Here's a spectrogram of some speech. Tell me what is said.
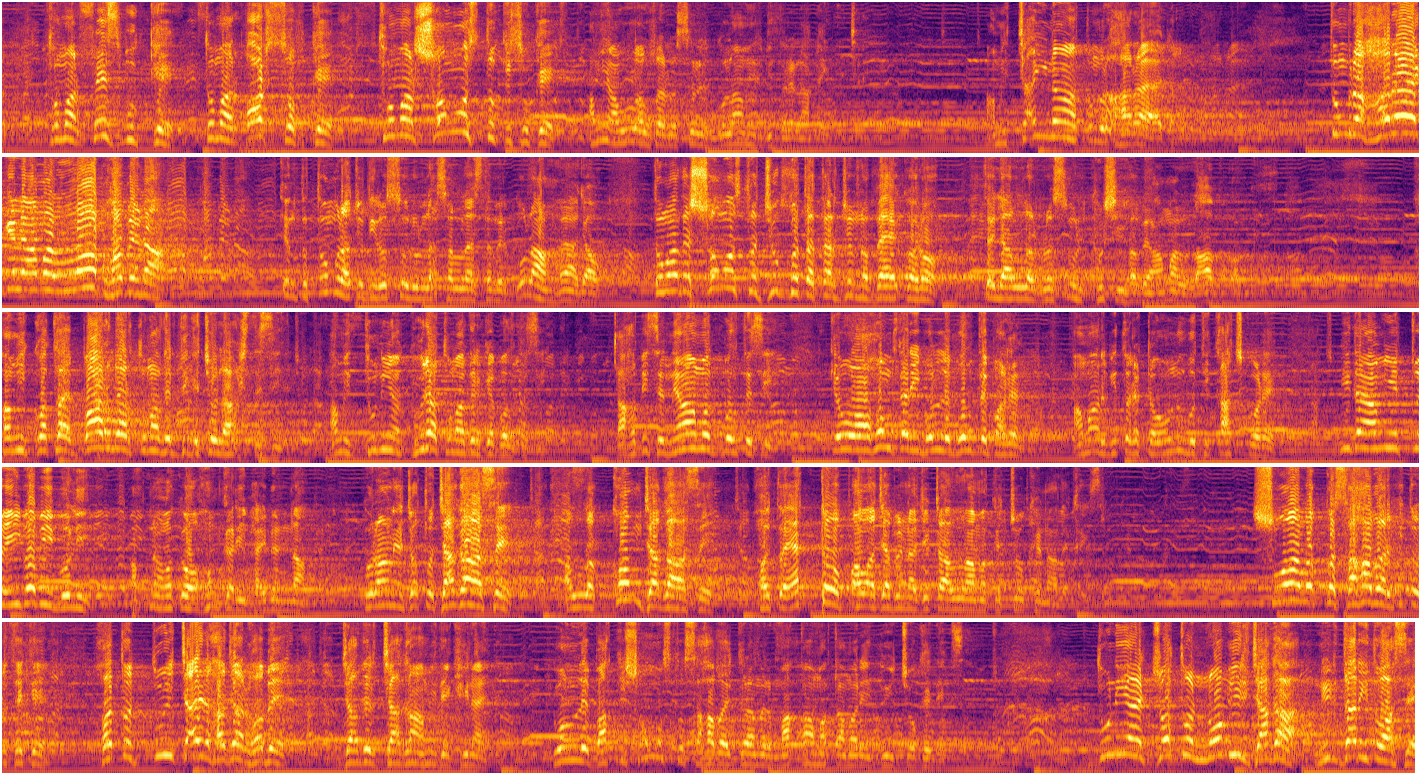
তোমার ফেসবুককে তোমার হোয়াটসঅ্যাপকে তোমার সমস্ত কিছুকে আমি আল্লাহ রসুলের গোলামের ভিতরে লাগাইতে চাই। আমি চাই না তোমরা হারায় যাও। তোমরা হারায় গেলে আমার লাভ হবে না। কিন্তু তোমরা যদি রসুল্লাহ সাল্লাহ ইসলামের গোলাম হয়ে যাও, তোমাদের সমস্ত যোগ্যতা তার জন্য ব্যয় করো, তাহলে আল্লাহর রসুল খুশি হবে, আমার লাভ হবে। আমি কথায় বারবার তোমাদের দিকে চলে আসতেছি। আমি দুনিয়া ঘুরা তোমাদেরকে বলতেছি। তাহাদিসে নেয়ামত বলতেছি। কেউ অহংকারী বললে বলতে পারেন। আমার ভিতরে একটা অনুভূতি কাজ করে। বিদায় আমি একটু এইভাবেই বলি, আপনি আমাকে অহংকারী ভাইবেন না। কোরআনে যত জায়গা আছে, আল্লাহ কম জায়গা আছে, হয়তো একটাও পাওয়া যাবে না যেটা আল্লাহ আমাকে চোখে না দেখাইছে। সোয়া লক্ষ সাহাবার ভিতর থেকে হয়তো দুই, চার হাজার হবে যাদের জায়গা আমি দেখি নাই। গণলে বাকি সমস্ত সাহাবা গ্রামের মাকামাত আমার এই দুই চোখে দেখছে। দুনিয়ায় যত নবীর জায়গা নির্ধারিত আছে,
